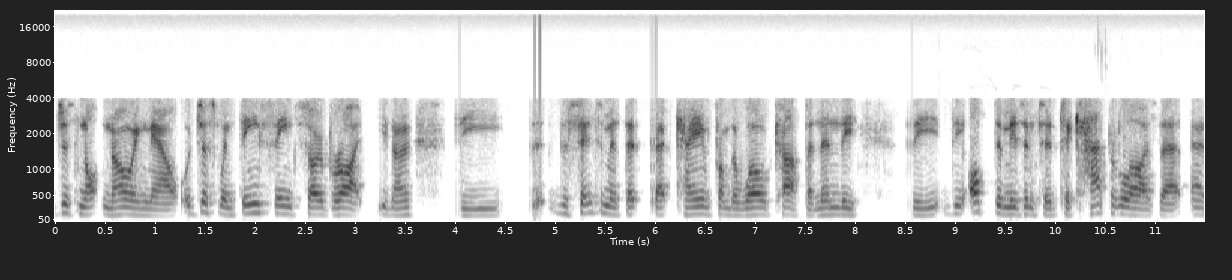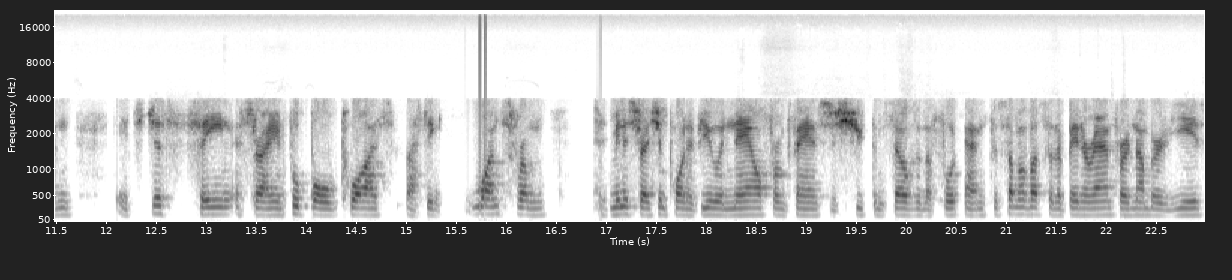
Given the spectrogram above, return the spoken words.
Just not knowing now, or just when things seem so bright, you know, the the, the sentiment that, that came from the World Cup, and then the the the optimism to to capitalise that, and it's just seen Australian football twice. I think once from administration point of view, and now from fans to shoot themselves in the foot. And for some of us that have been around for a number of years,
